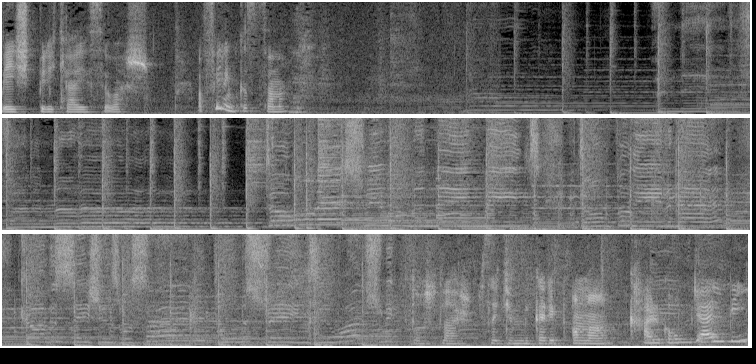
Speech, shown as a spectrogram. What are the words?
Değişik bir hikayesi var. Aferin kız sana. Dostlar saçım bir garip ama kargom geldi.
